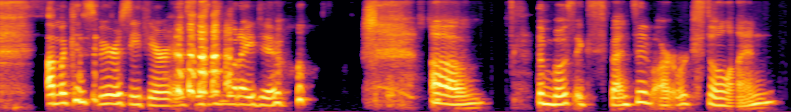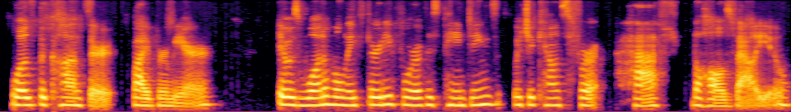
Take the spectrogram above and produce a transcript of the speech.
I'm a conspiracy theorist. This is what I do. Um, the most expensive artwork stolen was The Concert by Vermeer. It was one of only 34 of his paintings, which accounts for half the haul's value.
